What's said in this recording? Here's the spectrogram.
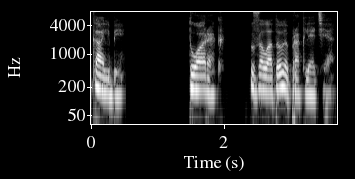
Кальби. Туарек. Золотое проклятие.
